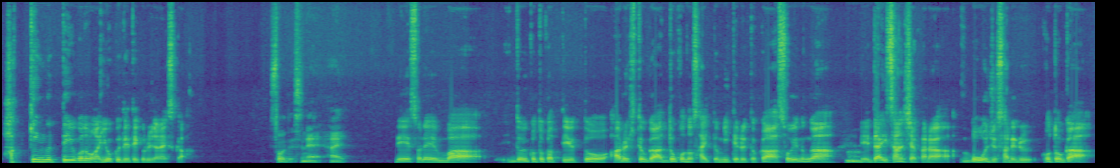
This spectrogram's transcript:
ハッキングっていう言葉がよく出てくるじゃないですか。そうですね。はい。で、それは、どういうことかっていうと、ある人がどこのサイトを見てるとか、そういうのが、第三者から傍受されることが、うん。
